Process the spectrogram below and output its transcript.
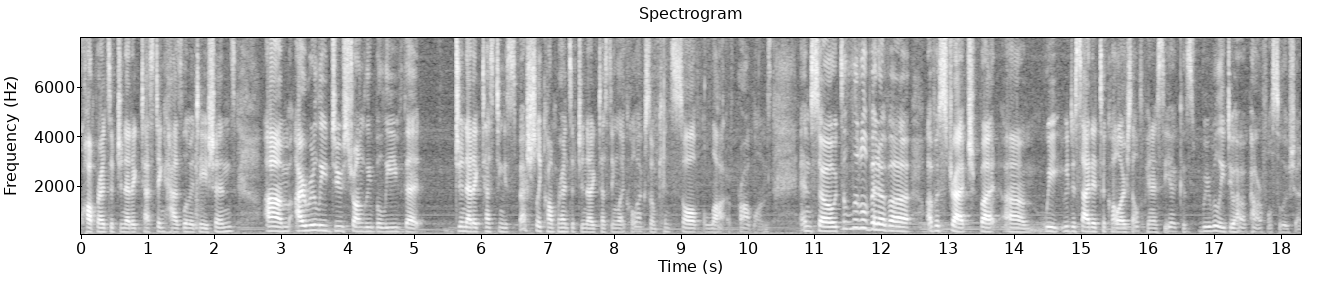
comprehensive genetic testing has limitations. Um, I really do strongly believe that genetic testing, especially comprehensive genetic testing like whole exome, can solve a lot of problems. And so it's a little bit of a of a stretch, but um, we we decided to call ourselves Panacea because we really do have a powerful solution.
